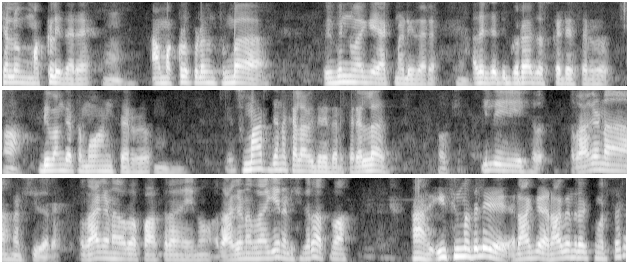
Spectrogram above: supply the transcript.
ಕೆಲವು ಮಕ್ಕಳಿದ್ದಾರೆ. ಆ ಮಕ್ಕಳು ಕೂಡ ತುಂಬಾ ವಿಭಿನ್ನವಾಗಿ ಆಕ್ಟ್ ಮಾಡಿದ್ದಾರೆ. ಅದ್ರ ಜೊತೆ ಗುರುರಾಜ್ ಹೊಸಕಟೆ ಸರ್ ದಿವಂಗತ ಮೋಹನ್ ಸರ್. ಸುಮಾರು ಜನ ಕಲಾವಿದರು ಇದ್ದಾರೆ ಸರ್ ಎಲ್ಲ ಓಕೆ. ಇಲ್ಲಿ ರಾಗಣ ನಟಿಸಿದ್ದಾರೆ ರಾಗಣ ಅವರ ಪಾತ್ರ ಏನು? ರಾಗಣರಾಗೇ ನಟಿಸಿದಾರೋ ಅಥವಾ ಹಾ ಈ ಸಿನಿಮಾದಲ್ಲಿ ರಾಘ ರಾಘವೇಂದ್ರ ರಾಜ್ಕುಮಾರ್ ಸರ್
